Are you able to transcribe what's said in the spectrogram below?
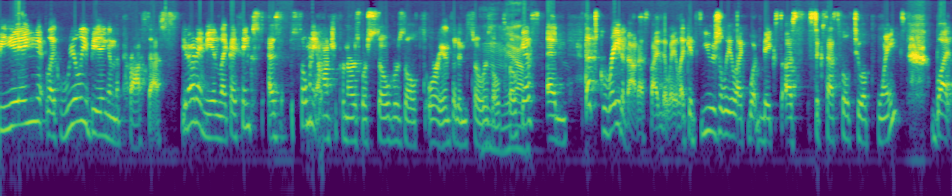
being like really being in the process. You know what I mean? Like I think as so many entrepreneurs we're so results oriented and so results Mm, yeah. focused and that's great about us by the way. Like it's usually like what makes us successful to a point, but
